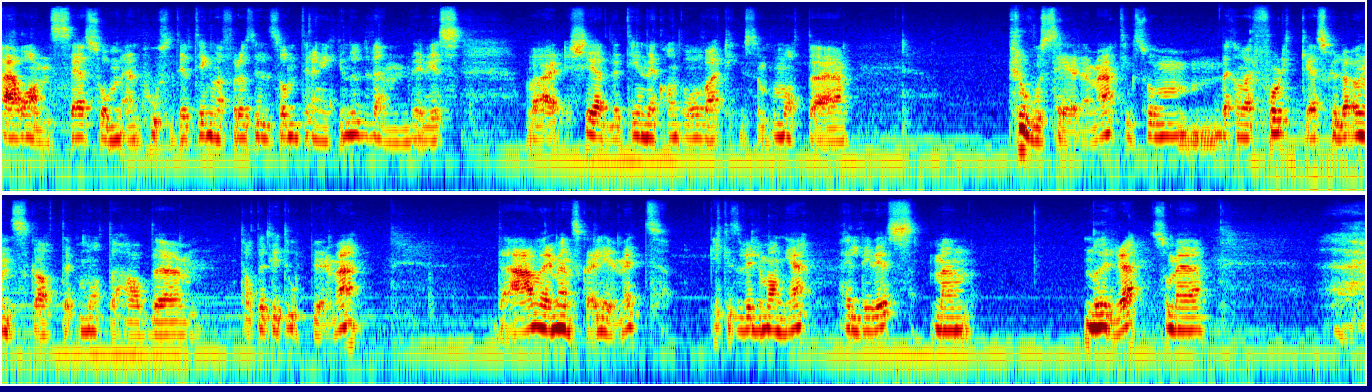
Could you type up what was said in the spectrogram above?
er å anse som en positiv ting. Da, for å si det sånn, trenger ikke nødvendigvis være kjedelige ting. Det kan òg være ting som på en måte provoserer meg. Ting som Det kan være folk jeg skulle ønske at jeg på en måte hadde tatt et lite oppgjør med. Det er noen mennesker i livet mitt. Ikke så veldig mange, heldigvis. Men Norre, som jeg eh,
